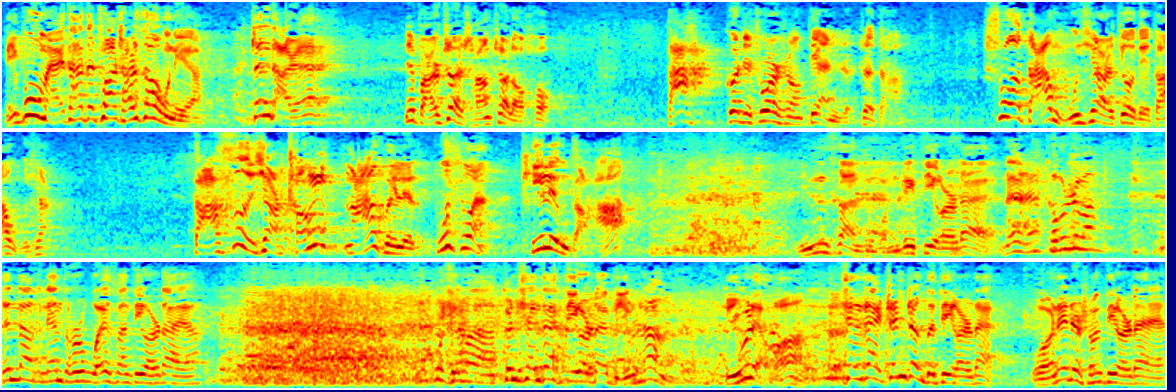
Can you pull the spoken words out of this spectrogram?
你不买他的，抓茬揍你啊！真打人。那板这长这老厚，打搁这桌上垫着这打，说打五下就得打五下，打四下疼拿回来了不算，提令打。您算算我们这第二代，那可不是吗？您那个年头，我也算第二代呀、那不行啊，跟现在第二代比不上啊，比不了啊。现在真正的第二代，我那是什么第二代呀、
